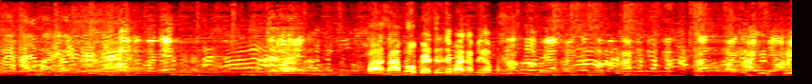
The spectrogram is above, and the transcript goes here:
แม่ขายว่าครับ ปลาสามโลแปดสิบเจ็ดบาทครับนี่ครับสามรอบแปดใครก็ทำประกันท่านคอยขายเสียให้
